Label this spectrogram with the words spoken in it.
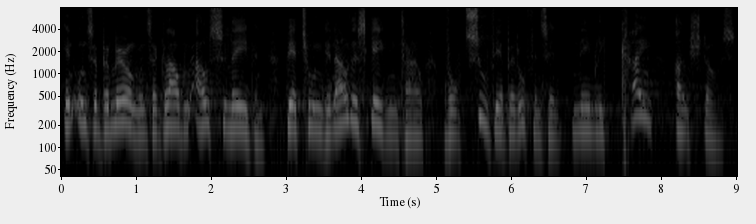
in unserer Bemühung, unser Glauben auszuleben, wir tun genau das Gegenteil, wozu wir berufen sind, nämlich kein Anstoß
